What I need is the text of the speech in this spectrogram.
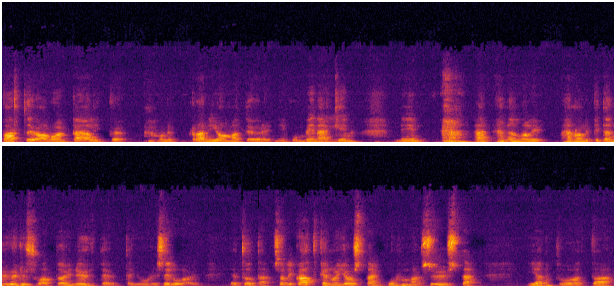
vartioalueen päällikkö oli radioamatööri, niin kuin minäkin, niin hän, hän, oli, hän oli pitänyt Yhdysvaltoihin yhteyttä juuri silloin. Ja tuota, se oli katkenut jostain kumman syystä. Ja, tuota,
